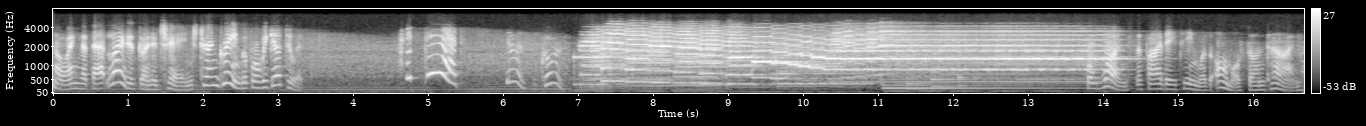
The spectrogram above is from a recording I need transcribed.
knowing that that light is going to change, turn green before we get to it. It did. Yes, of course. For once, the 518 was almost on time.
